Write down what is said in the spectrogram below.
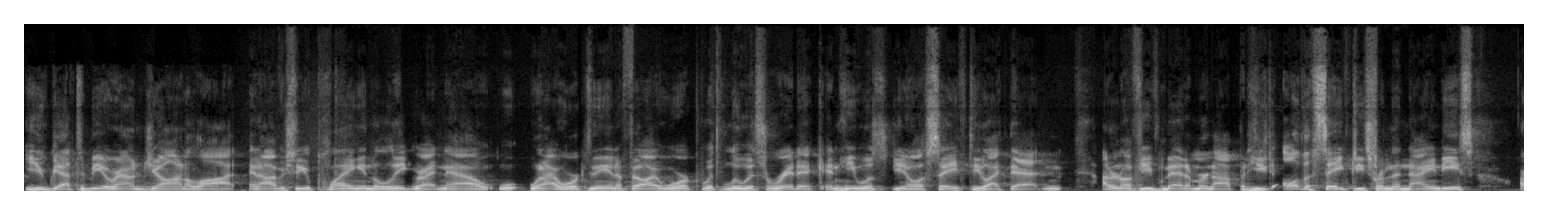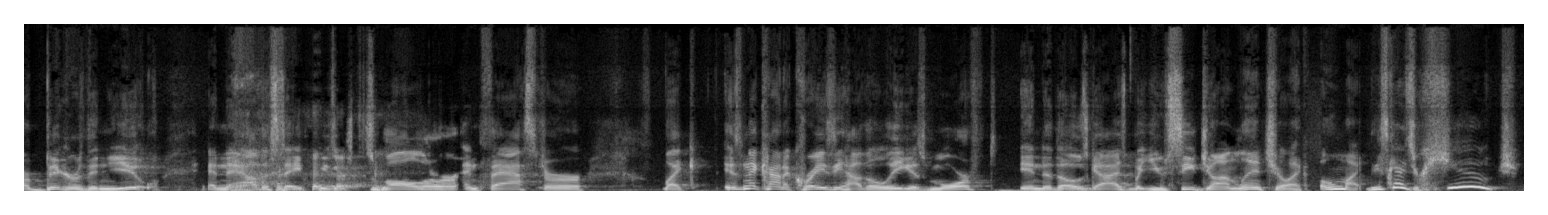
you've got to be around John a lot, and obviously you're playing in the league right now. When I worked in the NFL, I worked with Louis Riddick, and he was you know a safety like that. And I don't know if you've met him or not, but he all the safeties from the '90s are bigger than you, and now yeah. the safeties are smaller and faster. like, isn't it kind of crazy how the league has morphed into those guys? But you see John Lynch, you're like, oh my, these guys are huge.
